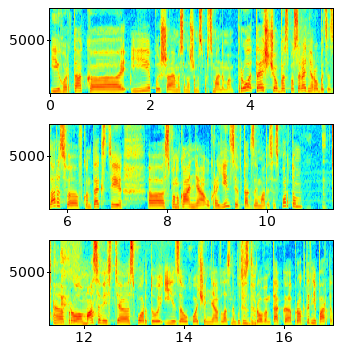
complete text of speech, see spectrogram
Ігор, так е, і пишаємося нашими спортсменами. Про те, що безпосередньо робиться зараз е, в контексті е, спонукання українців так займатися спортом. Е, Про масовість е, спорту і заохочення власне бути здоровим. Так Е, про активні парти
